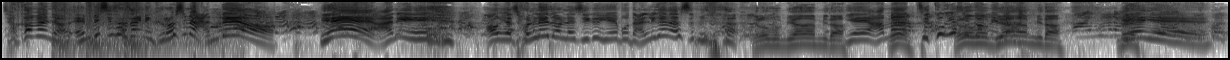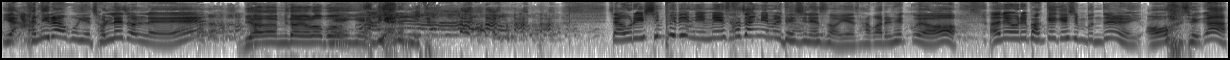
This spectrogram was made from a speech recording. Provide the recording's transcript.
잠깐만요. MBC 사장님 그러시면 안 돼요. 예, 아니. 어, 야, 절레절레 지금 얘 뭐 난리가 났습니다. 여러분 미안합니다. 예, 아마 예. 듣고 계실 여러분 겁니다. 미안합니다. 네. 예, 예. 예, 아니라고, 예, 절레절레. 미안합니다, 여러분. 예, 예, 미안합니다. 자, 우리 신PD님이 사장님을 대신해서 예, 사과를 했고요. 아니, 우리 밖에 계신 분들, 어, 제가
